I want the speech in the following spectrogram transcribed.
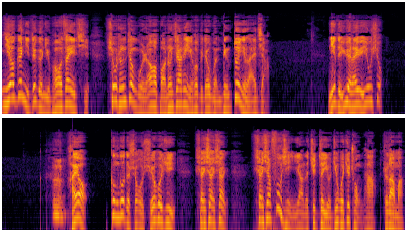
你要跟你这个女朋友在一起，修成正果，然后保证家庭以后比较稳定，对你来讲，你得越来越优秀。嗯。还要更多的时候学会去像像像像像父亲一样的去这有机会去宠她，知道吗？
